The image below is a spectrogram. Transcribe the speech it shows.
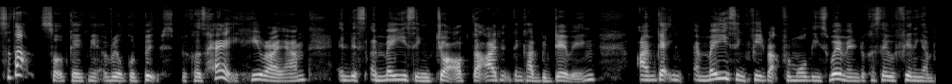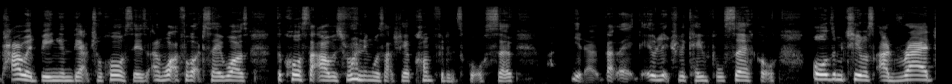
So that sort of gave me a real good boost because, hey, here I am in this amazing job that I didn't think I'd be doing. I'm getting amazing feedback from all these women because they were feeling empowered being in the actual courses. And what I forgot to say was the course that I was running was actually a confidence course. So, you know, that it literally came full circle. All the materials I'd read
